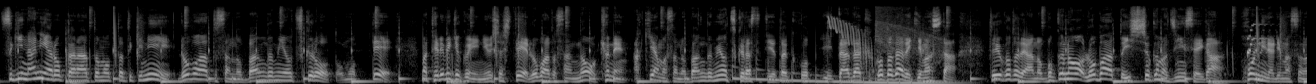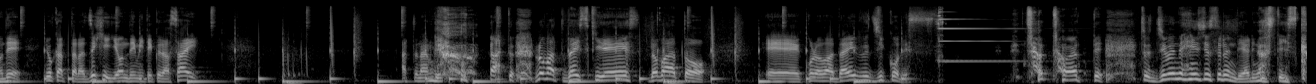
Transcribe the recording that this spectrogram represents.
次何やろうかなと思った時にロバートさんの番組を作ろうと思って、まあ、テレビ局に入社してロバートさんの去年秋山さんの番組を作らせていただくこといただくことができました。ということであの僕のロバート一色の人生が本になりますのでよかったらぜひ読んでみてください。あと何秒 あとロバート大好きですロバート、えー、これはだいぶ事故ですちょっと待ってちょっと自分で編集するんでやり直していいですか？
